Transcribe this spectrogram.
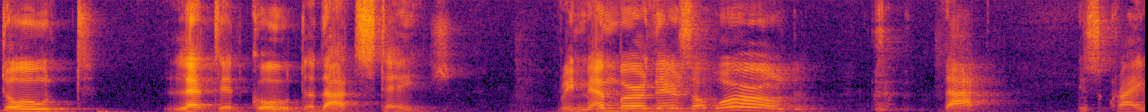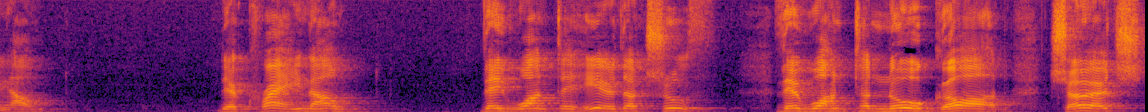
Don't let it go to that stage. Remember, there's a world that is crying out. They're crying out. They want to hear the truth. They want to know God. Church,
